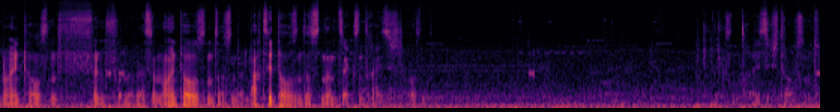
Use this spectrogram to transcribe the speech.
9.500. Das sind 9.000, das sind dann 18.000, das sind dann 36.000. 36.000.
